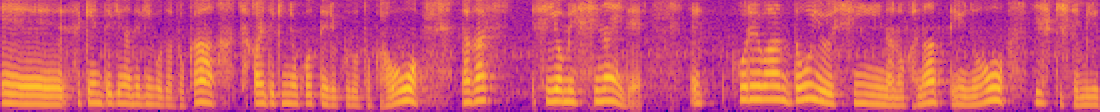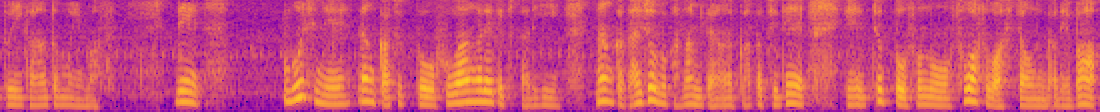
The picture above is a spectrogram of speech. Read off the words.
えー、世間的な出来事とか社会的に起こっていることとかを流し読みしないでえこれはどういう真意なのかなっていうのを意識してみるといいかなと思います。でもしねなんかちょっと不安が出てきたりなんか大丈夫かなみたいな形で、えー、ちょっとそのそわそわしちゃうのであれば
